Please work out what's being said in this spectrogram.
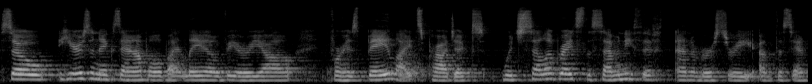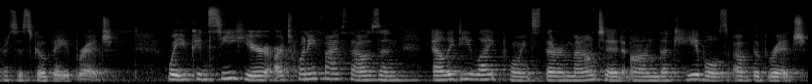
So here's an example by Leo Villareal for his Bay Lights project, which celebrates the 75th anniversary of the San Francisco Bay Bridge. What you can see here are 25,000 LED light points that are mounted on the cables of the bridge.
